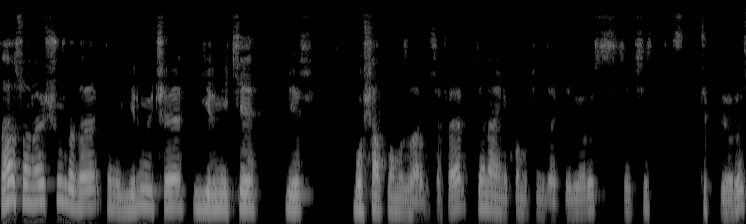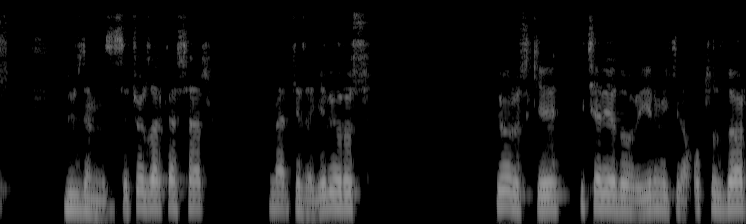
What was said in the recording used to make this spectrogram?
Daha sonra şurada da yine 23'e 22 bir boşaltmamız var bu sefer. Yine aynı komutumuza geliyoruz. Sketch'i tıklıyoruz düzlemimizi seçiyoruz arkadaşlar. Merkeze geliyoruz. Diyoruz ki içeriye doğru 22'den 34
